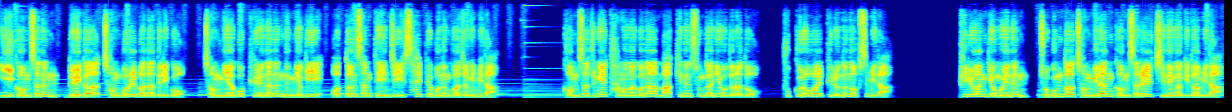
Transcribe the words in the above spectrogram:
이 검사는 뇌가 정보를 받아들이고 정리하고 표현하는 능력이 어떤 상태인지 살펴보는 과정입니다. 검사 중에 당황하거나 막히는 순간이 오더라도 부끄러워할 필요는 없습니다. 필요한 경우에는 조금 더 정밀한 검사를 진행하기도 합니다.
